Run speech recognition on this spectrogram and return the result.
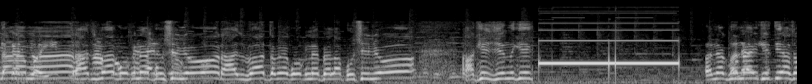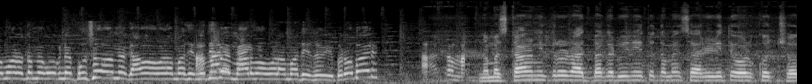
પાલીતાણામાં રાજભા કોકને પૂછી લ્યો રાજભા તમે કોકને પહેલા પૂછી લ્યો. આખી જિંદગી અને ગુનાહિત ઇતિહાસ અમારો તમે કોકને પૂછો અમે ગાવા વાળામાંથી નથી ભાઈ મારવા વાળામાંથી થવી બરોબર? નમસ્કાર મિત્રો રાજભા ગઢવીને તો તમે સારી રીતે ઓળખો છો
